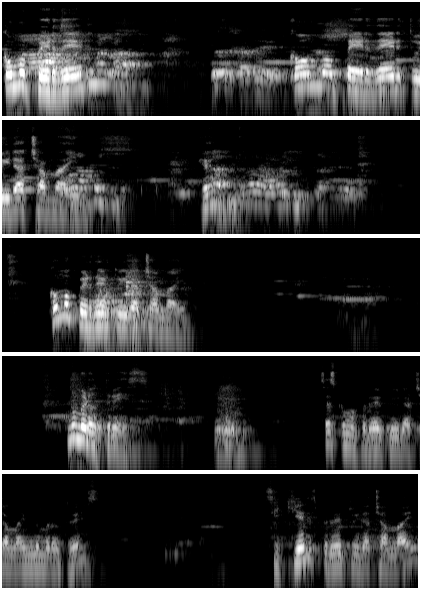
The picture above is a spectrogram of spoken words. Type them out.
¿Cómo perder? ¿Cómo perder tu ira chamay? ¿Qué? ¿Cómo perder tu ira chamay? Número 3. ¿Sabes cómo perder tu ira chamay número 3? Si quieres perder tu ira chamay,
